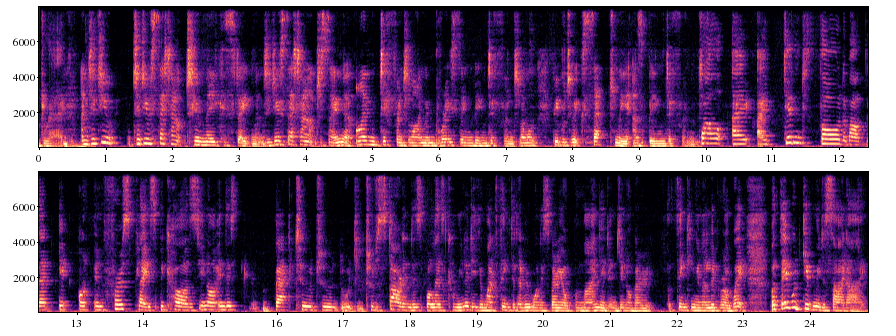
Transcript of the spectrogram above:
drag. And did you did you set out to make a statement? Did you set out to say, no, I'm different and I'm embracing being different and I want people to accept me as being different? Well, I I didn't thought about that in, uh, in first place because you know in this back to to to the start in this burlesque community you might think that everyone is very open minded and you know very thinking in a liberal way, but they would give me the side eye,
